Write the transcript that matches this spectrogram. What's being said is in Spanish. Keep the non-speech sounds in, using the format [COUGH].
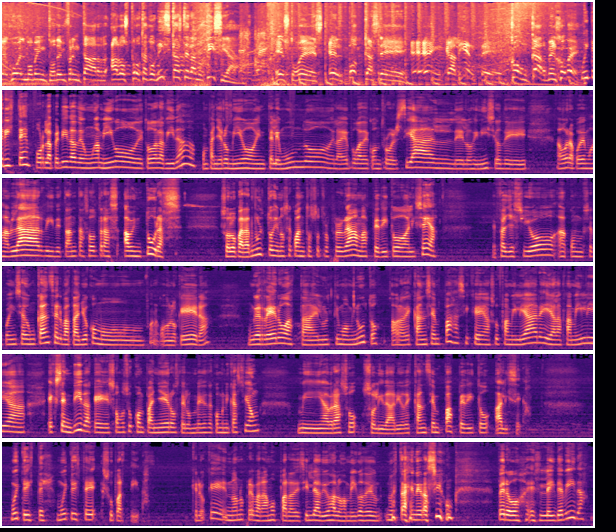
Llegó el momento de enfrentar a los protagonistas de la noticia. Esto es el podcast de En Caliente con Carmen Jové. Muy triste por la pérdida de un amigo de toda la vida, compañero mío en Telemundo, de la época de controversial, de los inicios de Ahora podemos hablar y de tantas otras aventuras, solo para adultos y no sé cuántos otros programas, Pedrito Alicea. Falleció a consecuencia de un cáncer, batalló como, bueno, como lo que era, un guerrero hasta el último minuto. Ahora descansa en paz, así que a sus familiares y a la familia extendida, que somos sus compañeros de los medios de comunicación, mi abrazo solidario. Descanse en paz, Pedrito Alicea. Muy triste, muy triste su partida creo que no nos preparamos para decirle adiós a los amigos de nuestra [LAUGHS] generación, pero es ley de vida.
